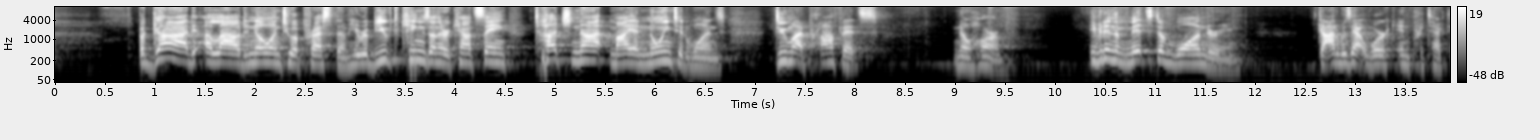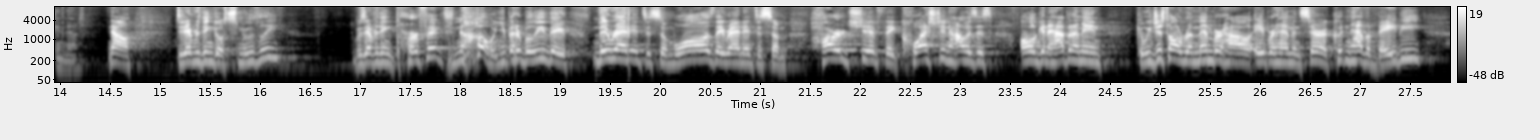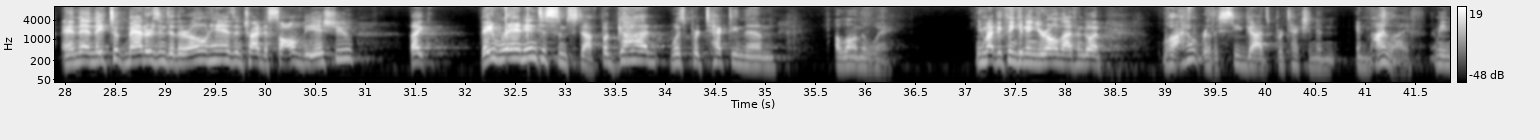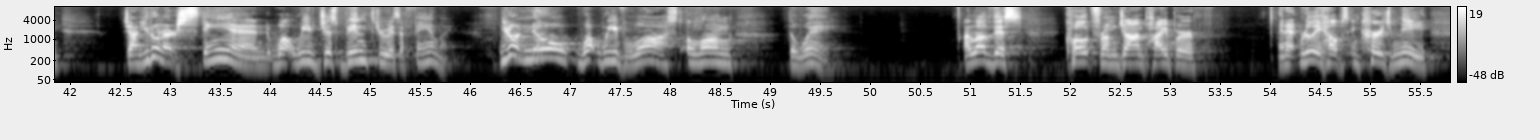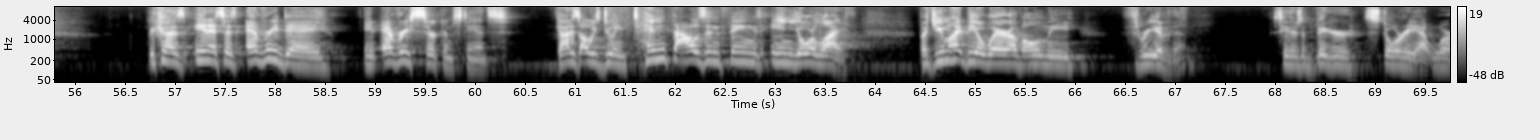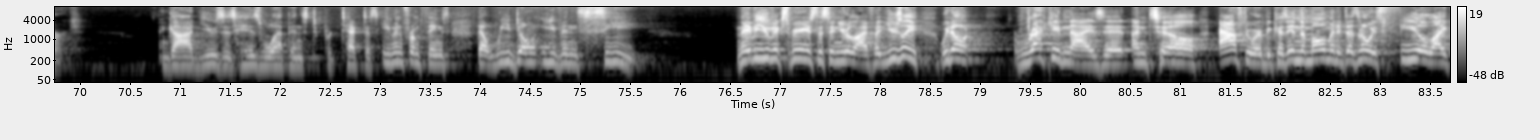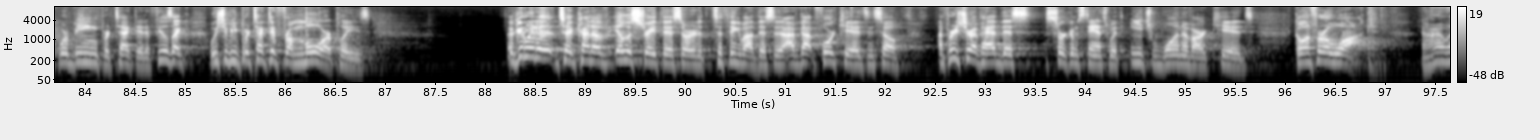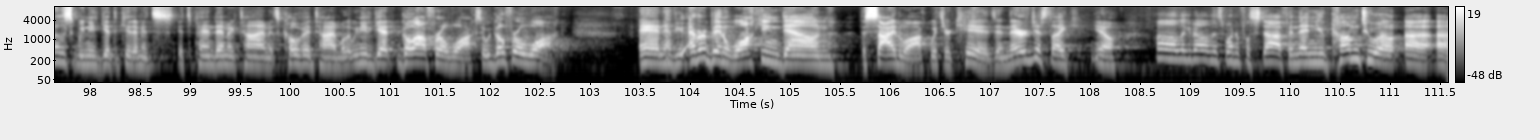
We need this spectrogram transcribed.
But God allowed no one to oppress them. He rebuked kings on their account, saying, Touch not my anointed ones, do my prophets no harm. Even in the midst of wandering, God was at work in protecting them. Now, did everything go smoothly? Was everything perfect? No, you better believe they, they ran into some walls, they ran into some hardships, they questioned how is this all gonna happen? I mean, can we just all remember how Abraham and Sarah couldn't have a baby? And then they took matters into their own hands and tried to solve the issue? Like, they ran into some stuff, but God was protecting them along the way. You might be thinking in your own life and going, well, I don't really see God's protection in, in my life. I mean, John, you don't understand what we've just been through as a family. You don't know what we've lost along the way. I love this quote from John Piper, and it really helps encourage me because in it says, every day, in every circumstance, God is always doing 10,000 things in your life, but you might be aware of only three of them. See, there's a bigger story at work. And God uses his weapons to protect us, even from things that we don't even see. Maybe you've experienced this in your life, but usually we don't recognize it until afterward because in the moment it doesn't always feel like we're being protected. It feels like we should be protected from more, please. A good way to, to kind of illustrate this or to, think about this is I've got four kids, and so I'm pretty sure I've had this circumstance with each one of our kids going for a walk. All right, well, listen, we need to get the kids. I mean, it's, it's pandemic time, it's COVID time. Well, we need to get go out for a walk. So we go for a walk. And have you ever been walking down the sidewalk with your kids, and they're just like, you know, oh, look at all this wonderful stuff. And then you come to a, a,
